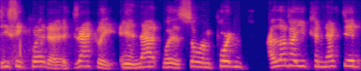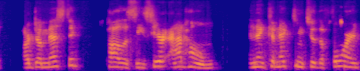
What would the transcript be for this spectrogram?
DC Quetta, exactly. And that was so important. I love how you connected our domestic policies here at home and then connecting to the foreign.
